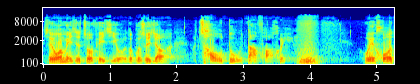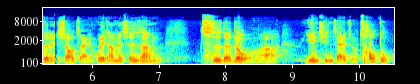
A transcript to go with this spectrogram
所以我每次坐飞机，我都不睡觉了，超度大法会，为活的人消灾，为他们身上吃的肉啊。冤亲债主超度，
